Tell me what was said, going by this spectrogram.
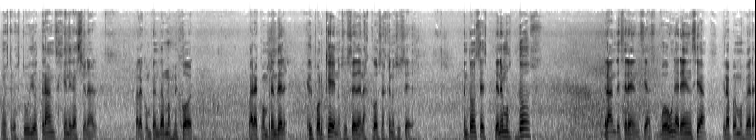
nuestro estudio transgeneracional, para comprendernos mejor, para comprender el por qué nos suceden las cosas que nos suceden. Entonces tenemos dos grandes herencias, o una herencia que la podemos ver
